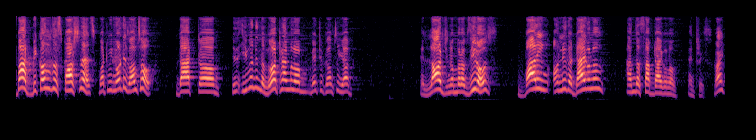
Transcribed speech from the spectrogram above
But because of the sparseness what we notice also that um, even in the lower triangular matrix also you have a large number of zeros barring only the diagonal and the subdiagonal entries right.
